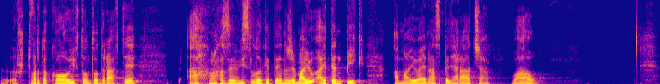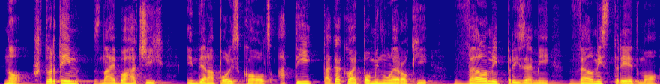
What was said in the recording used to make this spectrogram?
štvrtokolový v tomto drafte a vlastne výsledok je ten, že majú aj ten pick a majú aj naspäť hráča. Wow. No, štvrtým z najbohatších Indianapolis Colts a tí, tak ako aj po minulé roky, veľmi pri zemi, veľmi striedmo,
